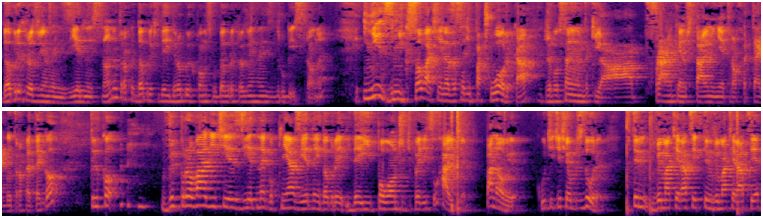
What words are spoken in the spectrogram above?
dobrych rozwiązań z jednej strony, trochę dobrych idei, dobrych pomysłów, dobrych rozwiązań z drugiej strony i nie zmiksować je na zasadzie patchworka, że powstanie nam taki a, Frankenstein, nie trochę tego, trochę tego, tylko wyprowadzić je z jednego pnia, z jednej dobrej idei połączyć i powiedzieć, słuchajcie, panowie, kłócicie się o bzdury. W tym wy macie rację, w tym wy macie rację,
